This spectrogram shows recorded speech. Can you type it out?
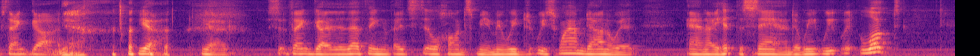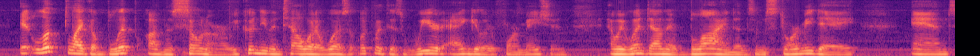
Thank God. Yeah. yeah, yeah. So thank God that- that thing it still haunts me. I mean, we we swam down to it, and I hit the sand, and we we it looked. It looked like a blip on the sonar. We couldn't even tell what it was. It looked like this weird angular formation. And we went down there blind on some stormy day. And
